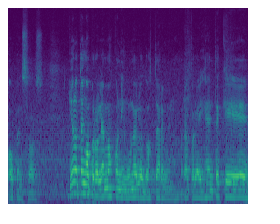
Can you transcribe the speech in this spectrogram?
open source. Yo no tengo problemas con ninguno de los dos términos, pero hay gente que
